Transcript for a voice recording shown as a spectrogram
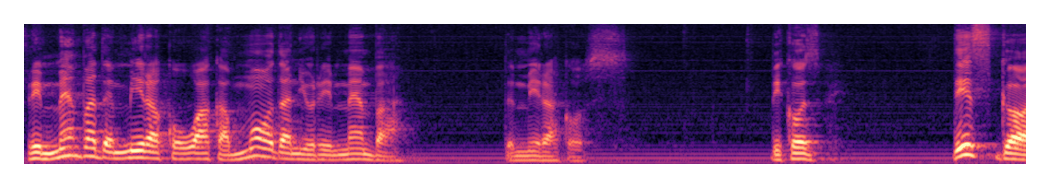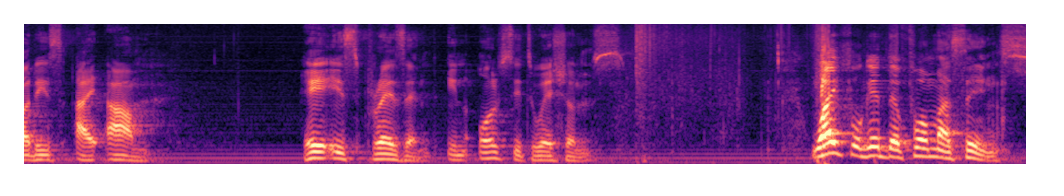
Remember the miracle worker more than you remember the miracles. Because this God is I am. He is present in all situations. Why forget the former things?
